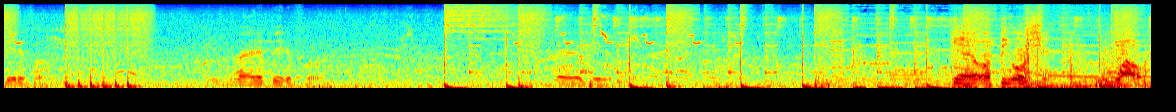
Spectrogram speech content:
beautiful. Very beautiful. Very beautiful. Care of the ocean. Wow.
